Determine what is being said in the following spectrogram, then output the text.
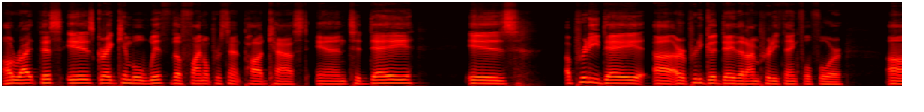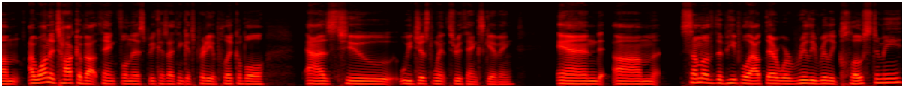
All right, this is Greg Kimball with the Final Percent podcast, and today is a pretty day uh, or a pretty good day that I'm pretty thankful for. Um, I want to talk about thankfulness because I think it's pretty applicable as to we just went through Thanksgiving, and um, some of the people out there were really, really close to me,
